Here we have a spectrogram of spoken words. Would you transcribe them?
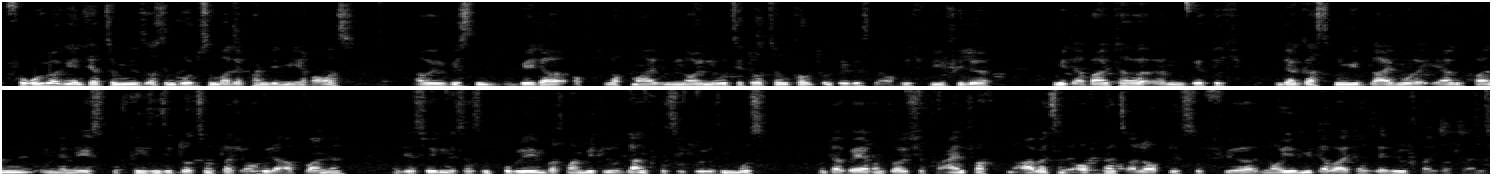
vorübergehend ja zumindest aus dem Gröbsten bei der Pandemie raus, aber wir wissen weder, ob nochmal eine neue Notsituation kommt und wir wissen auch nicht, wie viele Mitarbeiter ähm, wirklich in der Gastronomie bleiben oder irgendwann in der nächsten Krisensituation vielleicht auch wieder abwandern. Und deswegen ist das ein Problem, was man mittel- und langfristig lösen muss. Und da wären solche vereinfachten Arbeits- und Aufenthaltserlaubnisse für neue Mitarbeiter sehr hilfreich wahrscheinlich.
